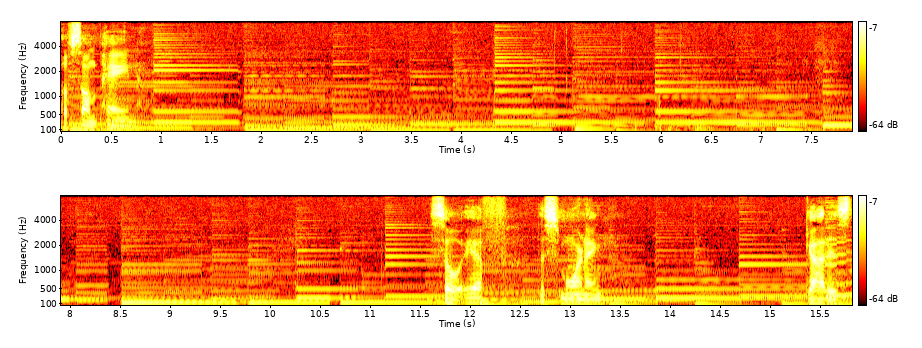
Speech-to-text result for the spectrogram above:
of some pain. So if this morning God is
